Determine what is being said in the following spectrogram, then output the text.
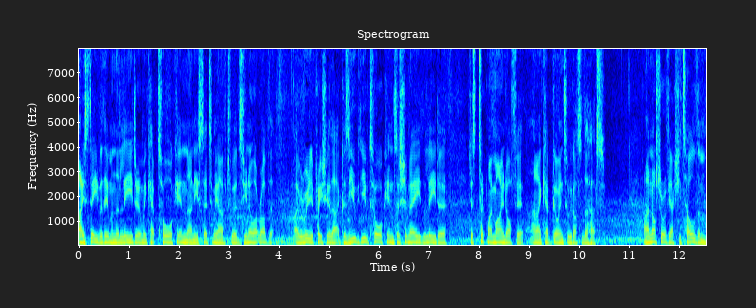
I stayed with him and the leader, and we kept talking. And he said to me afterwards, "You know what, Rob? That I really appreciate that because you you talking to Sinead, the leader, just took my mind off it, and I kept going till we got to the hut." I'm not sure if he actually told them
